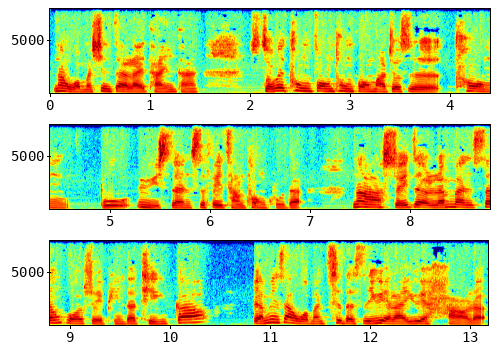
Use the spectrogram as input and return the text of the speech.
那我们现在来谈一谈，所谓痛风，痛风嘛，就是痛不欲生，是非常痛苦的。那随着人们生活水平的提高，表面上我们吃的是越来越好了，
